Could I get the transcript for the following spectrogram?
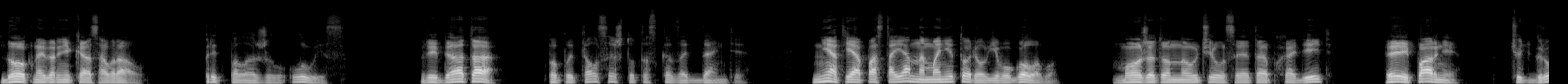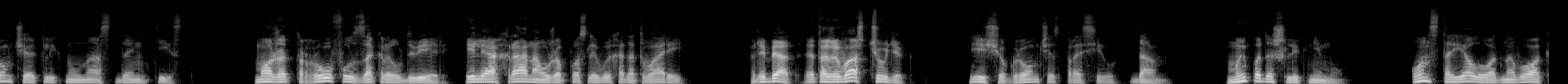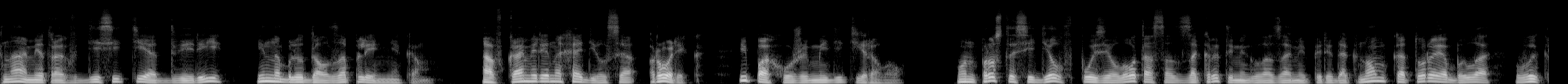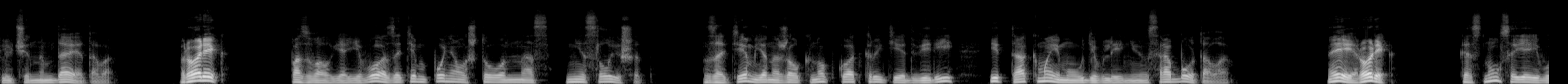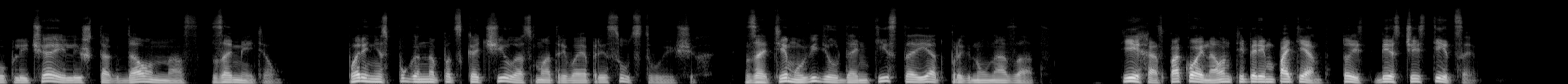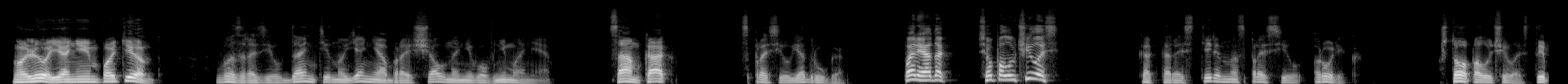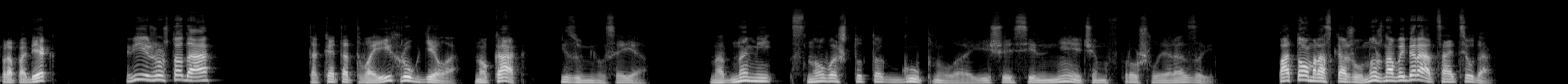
Док наверняка соврал, предположил Луис. Ребята, попытался что-то сказать Данте. Нет, я постоянно мониторил его голову. Может, он научился это обходить? Эй, парни! Чуть громче окликнул нас дантист. Может, Руфус закрыл дверь? Или охрана уже после выхода тварей? Ребят, это же ваш чудик! Еще громче спросил Дан. Мы подошли к нему. Он стоял у одного окна метрах в десяти от двери и наблюдал за пленником. А в камере находился Рорик и, похоже, медитировал. Он просто сидел в позе лотоса с закрытыми глазами перед окном, которое было выключенным до этого. «Рорик!» — позвал я его, а затем понял, что он нас не слышит. Затем я нажал кнопку открытия двери, и так, к моему удивлению, сработало. «Эй, Рорик!» Коснулся я его плеча, и лишь тогда он нас заметил. Парень испуганно подскочил, осматривая присутствующих. Затем увидел дантиста и отпрыгнул назад. «Тихо, спокойно, он теперь импотент, то есть без частицы». «Алло, я не импотент!» — возразил Данти, но я не обращал на него внимания. «Сам как?» — спросил я друга. «Порядок. Все получилось?» Как-то растерянно спросил Рорик. Что получилось? Ты про побег? Вижу, что да. Так это твоих рук дело? Но как? Изумился я. Над нами снова что-то гупнуло, еще сильнее, чем в прошлые разы. Потом расскажу, нужно выбираться отсюда.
